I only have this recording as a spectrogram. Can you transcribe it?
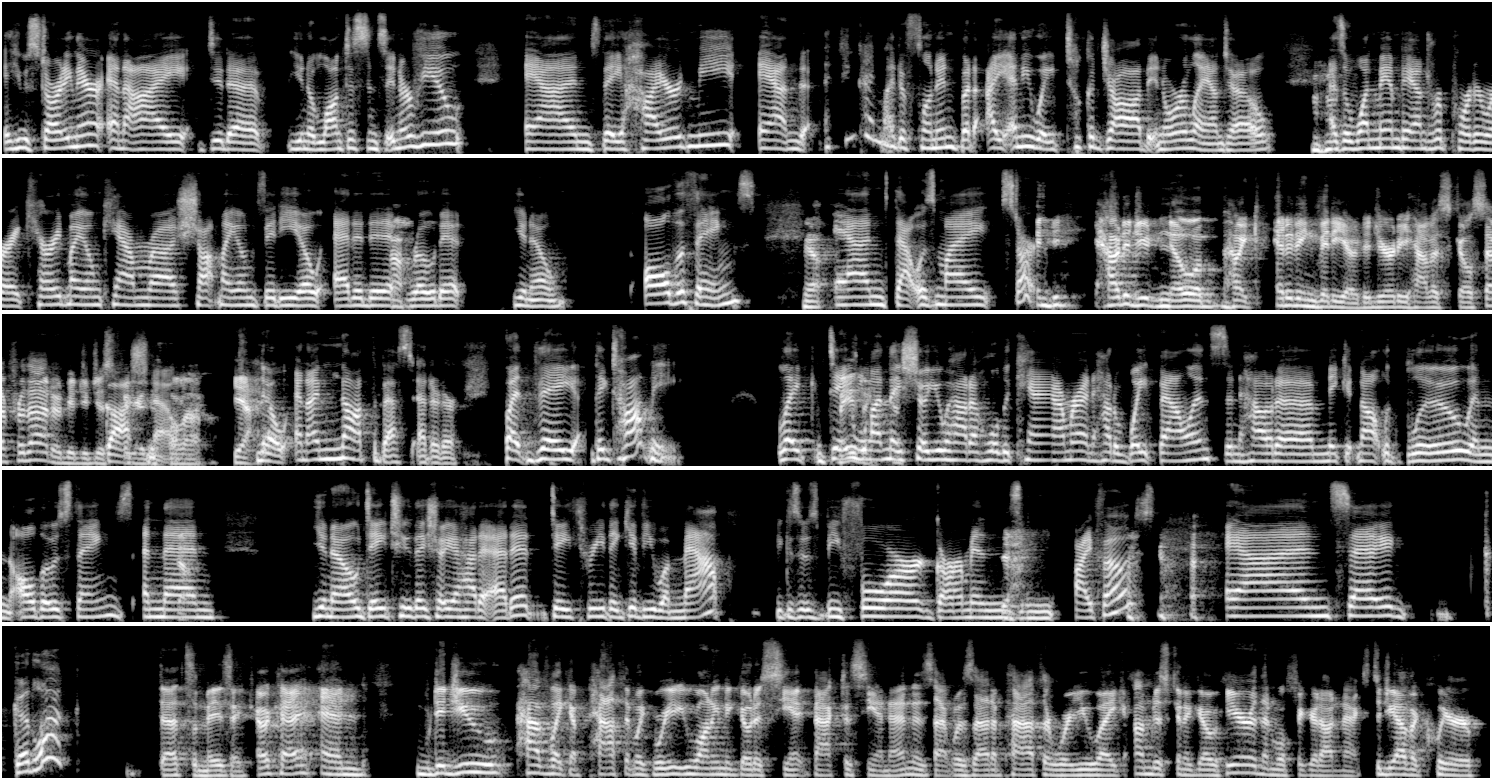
he was starting there, and I did a you know long distance interview, and they hired me. And I think I might have flown in, but I anyway took a job in Orlando Mhm. as a one man band reporter, where I carried my own camera, shot my own video, edited it, Ah. wrote it, you know, all the things. Yeah. And that was my start. And did, how did you know like editing video? Did you already have a skill set for that, or did you just Gosh, figure this no. all out? Yeah. no and i'm not the best editor but they they taught me like day Amazing. one they show you how to hold a camera and how to white balance and how to make it not look blue and all those things and then you know day two they show you how to edit day three they give you a map because it was before garmin's Yeah. and iphones and say good luck That's amazing. Okay. And did you have like a path that like were you wanting to go to C- back to CNN? Is that was that a path, or were you like I'm just going to go here and then we'll figure it out next? Did you have a clear?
